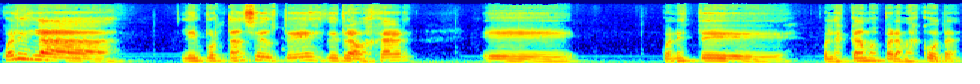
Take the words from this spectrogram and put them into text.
cuál es la, la importancia de ustedes de trabajar con este con las camas para mascotas?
